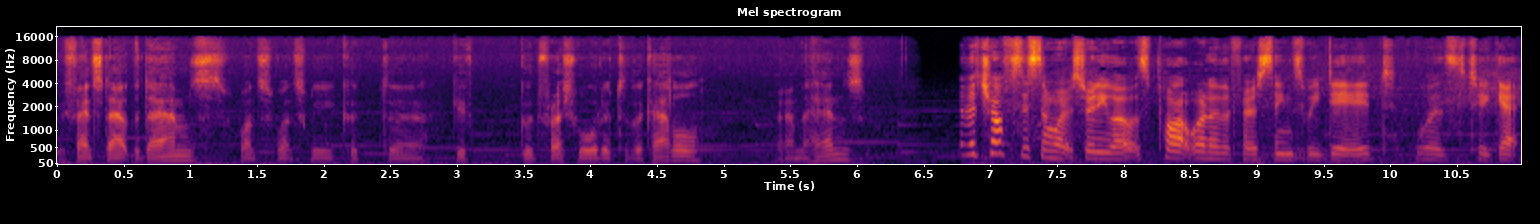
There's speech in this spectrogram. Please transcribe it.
we fenced out the dams once once we could uh, give good fresh water to the cattle and the hens. The trough system works really well. It was part one of the first things we did was to get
